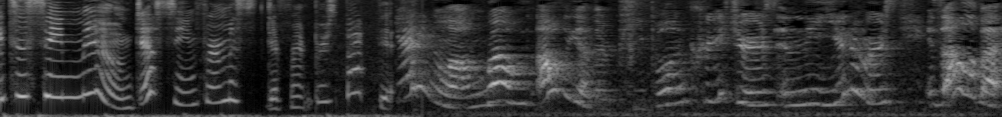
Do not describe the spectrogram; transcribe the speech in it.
It's the same moon, just seen from a different perspective. Getting along well with all the other people and creatures in the universe is all about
